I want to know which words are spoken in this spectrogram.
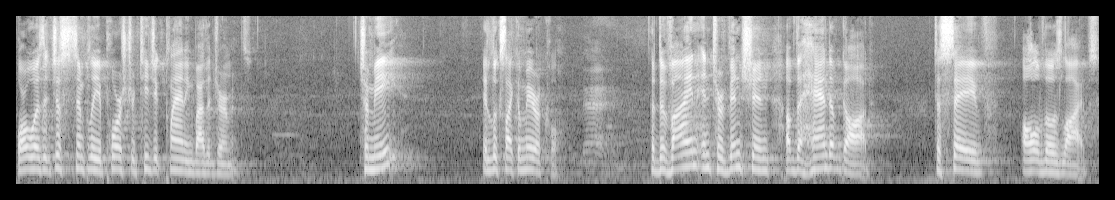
Or was it just simply a poor strategic planning by the Germans? To me, it looks like a miracle. the divine intervention of the hand of God to save all of those lives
